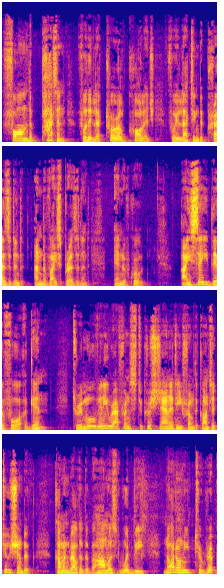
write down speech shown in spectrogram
formed the pattern for the Electoral College for electing the president and the vice president. End of quote. I say, therefore, again, to remove any reference to Christianity from the Constitution of the Commonwealth of the Bahamas would be not only to rip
